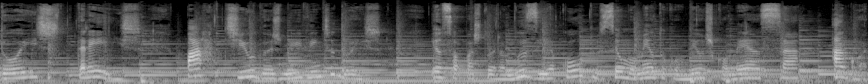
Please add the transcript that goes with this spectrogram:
dois, três. Partiu 2022. Eu sou a pastora Luzia Couto. Seu momento com Deus começa agora.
